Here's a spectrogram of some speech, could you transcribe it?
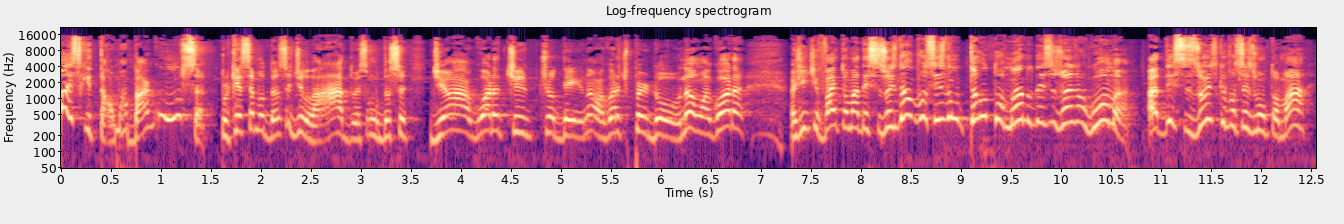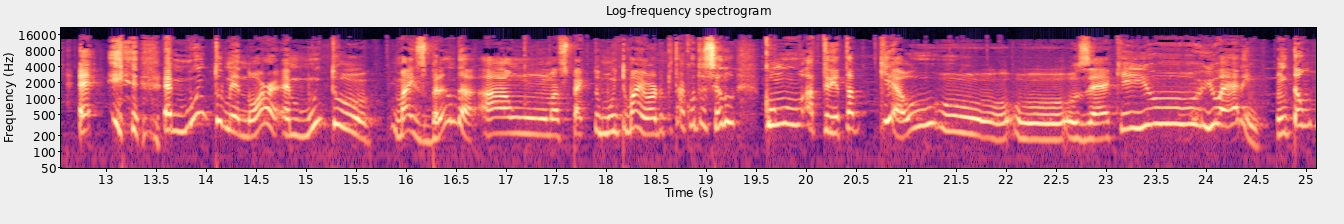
mas que tá uma bagunça. Porque essa mudança de lado, essa mudança de ah, agora te, te odeio, não, agora te perdoo, não, agora a gente vai tomar decisões. Não, vocês não estão tomando decisões alguma. As decisões que vocês vão tomar é, é muito menor, é muito mais branda a um aspecto muito maior do que tá acontecendo com a treta que é o, o, o, o Zack e o, e o Eren. Então,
